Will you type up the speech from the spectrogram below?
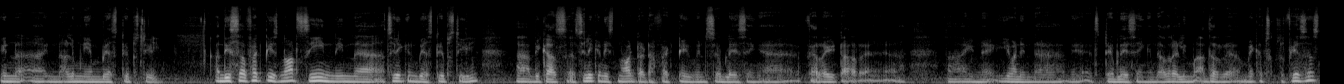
in, in aluminum based TRIP steel. And this effect is not seen in uh, silicon based TRIP steel uh, because uh, silicon is not that effective in stabilizing ferrite or in, even in stabilizing in the other, other microstructural surfaces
